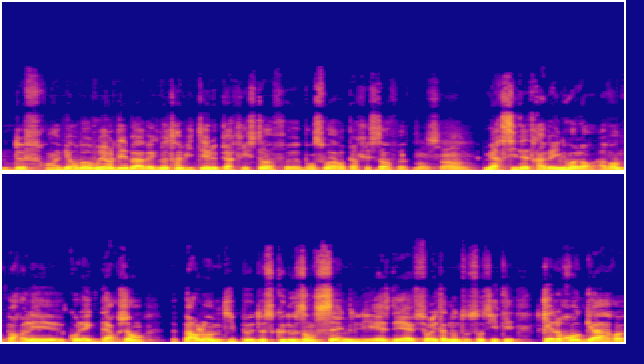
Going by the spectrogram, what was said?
de francs. Eh bien, on va ouvrir le débat avec notre invité, le Père Christophe. Euh, bonsoir, Père Christophe. Bonsoir. Merci d'être avec nous. Alors, avant de parler, euh, collègue d'argent, euh, parlons un petit peu de ce que nous enseignent les SDF sur l'état de notre société. Quel regard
